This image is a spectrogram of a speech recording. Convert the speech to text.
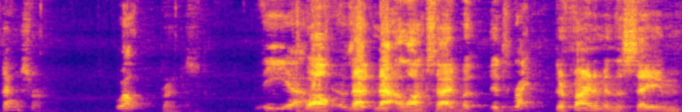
dinosaur Well, prints. the uh, Well, not not alongside, but it's Right. They're finding them in the same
